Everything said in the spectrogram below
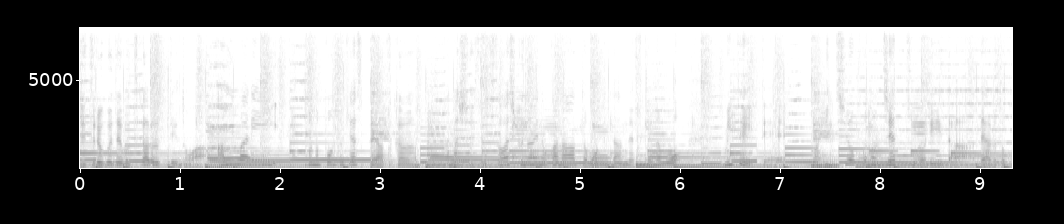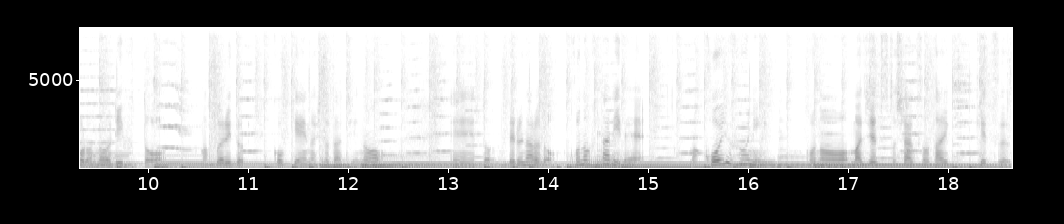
実力でぶつかるっていうのはあんまりこのポッドキャストで扱う話としてふさわしくないのかなと思ってたんですけども見ていて、まあ、一応このジェッツのリーダーであるところのリフと、まあ、プエリトコ系の人たちの、えーと、ベルナルドこの2人で、まあ、こういうふうにこの、まあ、ジェッツとシャークスの対決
